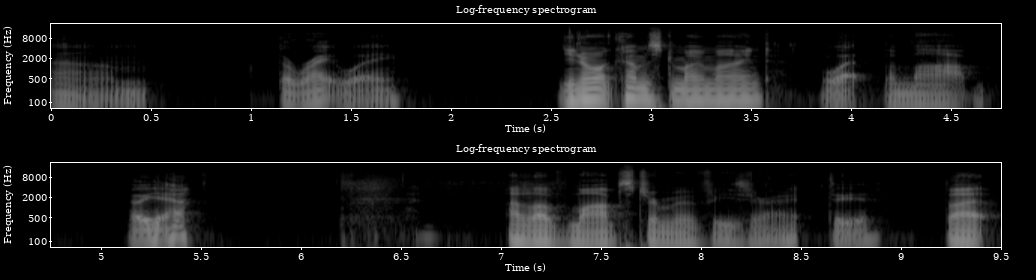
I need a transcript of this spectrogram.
um, the right way. You know what comes to my mind? What? The mob. Oh yeah, I love mobster movies, right? do you? But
